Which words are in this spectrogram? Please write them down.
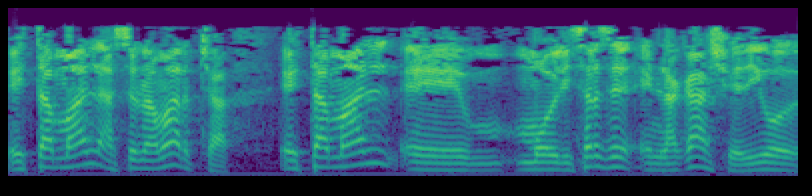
está mal hacer una marcha, está mal eh, movilizarse en la calle. Digo,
